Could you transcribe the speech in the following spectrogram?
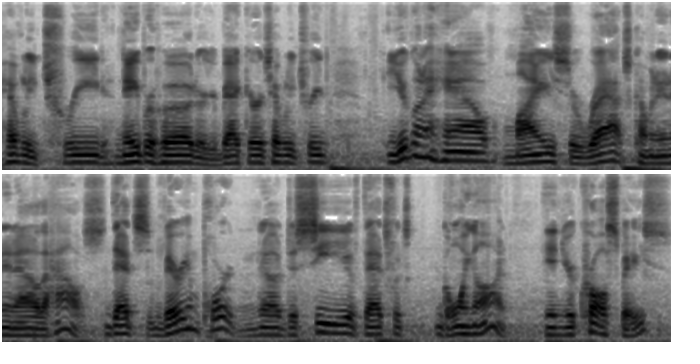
heavily treed neighborhood or your backyard's heavily treed, you're going to have mice or rats coming in and out of the house. That's very important uh, to see if that's what's going on in your crawl space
